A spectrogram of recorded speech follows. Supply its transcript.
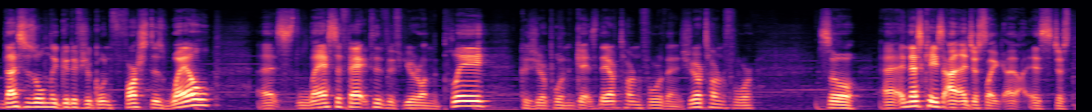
This is only good if you're going first as well, it's less effective if you're on the play, because your opponent gets their turn 4, then it's your turn 4. So, uh, in this case, I, I just, like, uh, it's just,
